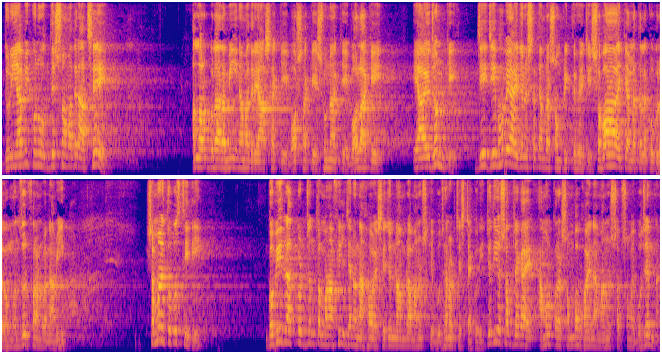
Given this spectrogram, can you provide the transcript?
দুনিয়াবি কোনো উদ্দেশ্য আমাদের আছে? আল্লাহ রব্বুল আলমিন আমাদের আশাকে বসাকে শোনাকে বলাকে এ আয়োজনকে যে যেভাবে আয়োজনের সাথে আমরা সম্পৃক্ত হয়েছি, সবাইকে আল্লাহ তালা কবুল এবং মঞ্জুর ফরান আমিন। সম্মানিত উপস্থিতি, গভীর রাত পর্যন্ত মাহফিল যেন না হয়, সেজন্য আমরা মানুষকে বোঝানোর চেষ্টা করি। যদিও সব জায়গায় আমল করা সম্ভব হয় না, মানুষ সব সময় বোঝেন না।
